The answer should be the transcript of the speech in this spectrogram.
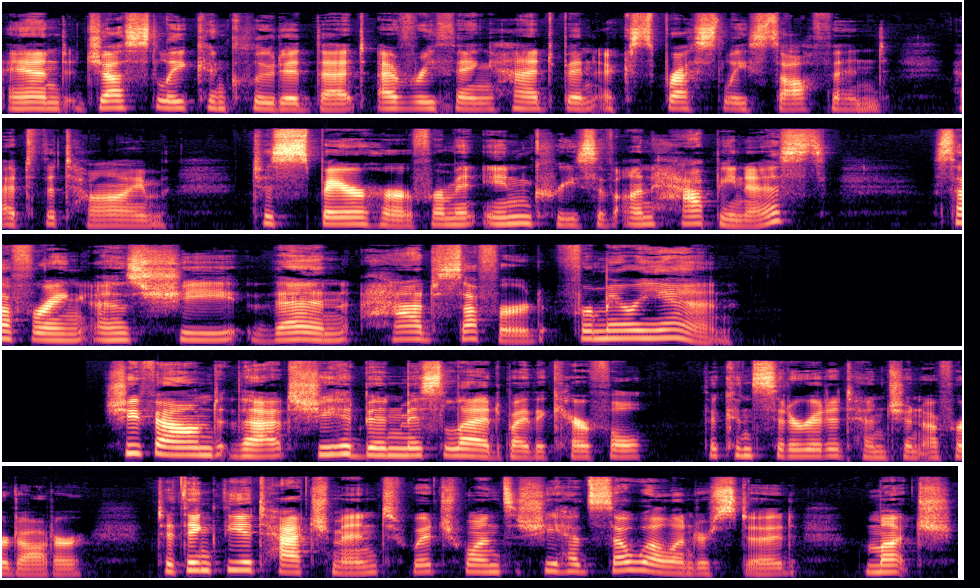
and justly concluded that everything had been expressly softened at the time to spare her from an increase of unhappiness, suffering as she then had suffered for Marianne. She found that she had been misled by the careful, the considerate attention of her daughter, to think the attachment, which once she had so well understood, much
